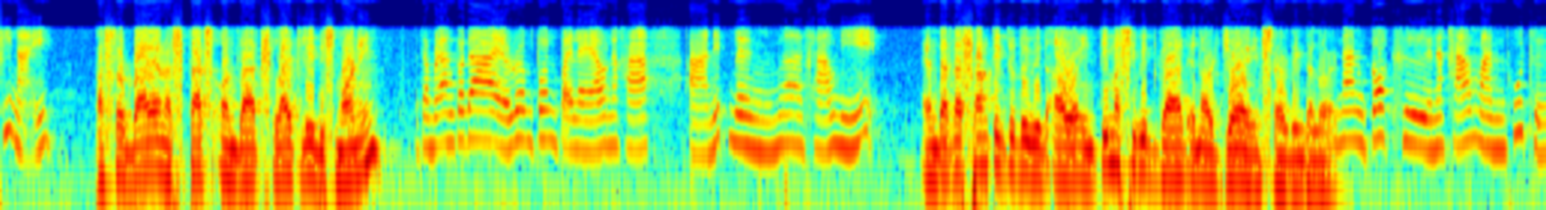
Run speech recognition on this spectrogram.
ที่ไหน Pastor Brian has touched on that slightly this morning. อาจารย์แบรนด์ก็ได้เริ่มต้นไปแล้วนะคะอ่านิดหนึ่งเมื่อเช้านี้ And that has something to do with our intimacy with God and our joy in serving the Lord. นั่นก็คือนะคะมันพูดถึง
